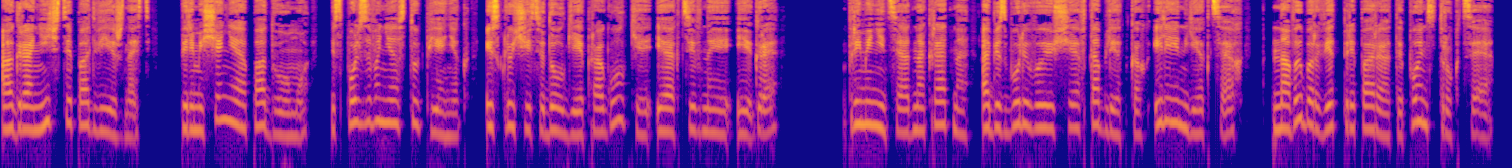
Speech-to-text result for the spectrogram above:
Ограничьте подвижность, перемещение по дому, использование ступенек, исключите долгие прогулки и активные игры. Примените однократно обезболивающее в таблетках или инъекциях на выбор ветпрепараты по инструкции.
